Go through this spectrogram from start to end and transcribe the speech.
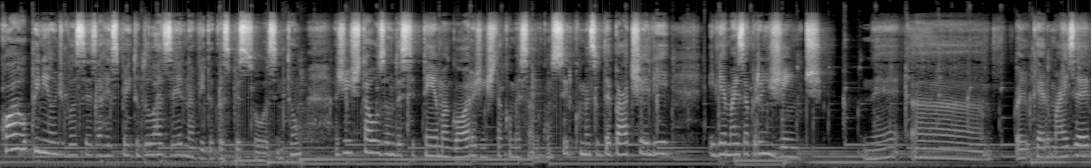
Qual é a opinião de vocês a respeito do lazer na vida das pessoas? Então, a gente está usando esse tema agora, a gente está começando com circo, mas o debate ele, ele é mais abrangente, né? Uh, eu quero mais é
